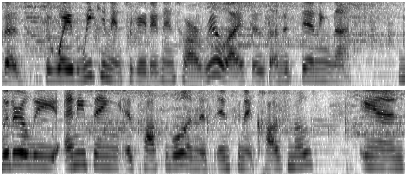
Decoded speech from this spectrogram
the the way that we can integrate it into our real life is understanding that literally anything is possible in this infinite cosmos. And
